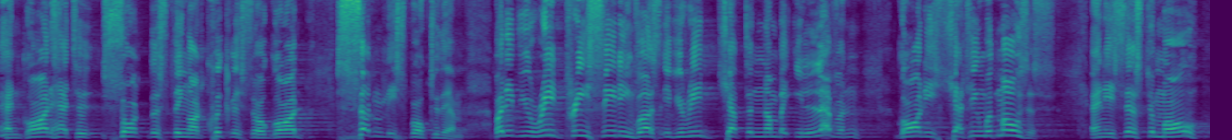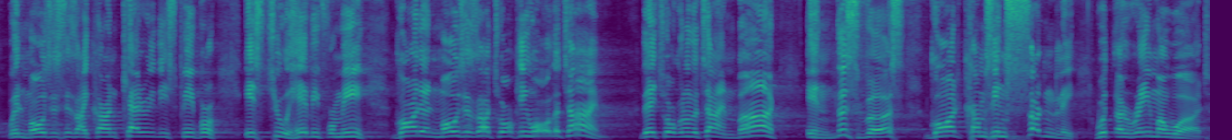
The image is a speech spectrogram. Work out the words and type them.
And God had to sort this thing out quickly, so God suddenly spoke to them. But if you read preceding verse, if you read chapter number 11, God is chatting with Moses. And he says to Mo, when Moses says, I can't carry these people, it's too heavy for me. God and Moses are talking all the time. They're talking all the time. But in this verse, God comes in suddenly with a Rhema word.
